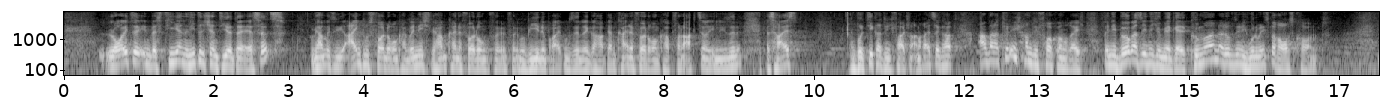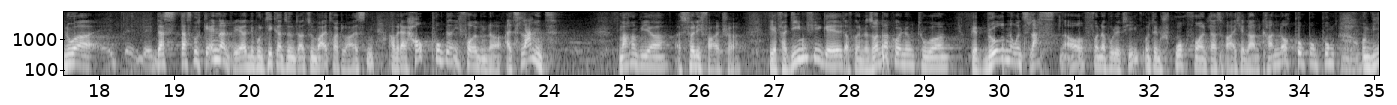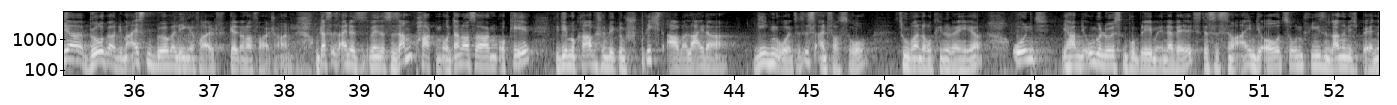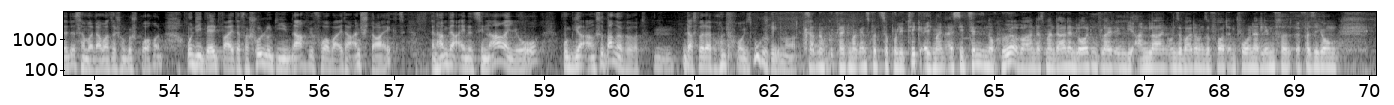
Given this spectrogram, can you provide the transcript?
Leute investieren in niedrig rentierte Assets. Wir haben jetzt die Eigentumsförderung haben wir nicht. Wir haben keine Förderung von, Immobilien im breiten Sinne gehabt. Wir haben keine Förderung gehabt von Aktien in dem Sinne. Das heißt, die Politik hat natürlich falsche Anreize gehabt. Aber natürlich haben Sie vollkommen recht. Wenn die Bürger sich nicht um ihr Geld kümmern, dann dürfen sie nicht wundern, wenn nichts mehr rauskommt. Nur das, das muss geändert werden. Die Politik kann dazu einen Beitrag leisten. Aber der Hauptpunkt ist eigentlich folgender. Als Land machen wir das völlig Falsche. Wir verdienen viel Geld aufgrund der Sonderkonjunktur. Wir bürden uns Lasten auf von der Politik und dem Spruch von das reiche Land kann doch, Punkt, Punkt, Punkt. Mhm. Und wir Bürger, die meisten Bürger legen ihr falsch, Geld auch noch falsch an. Und das ist eine, wenn wir das zusammenpacken und dann auch sagen, okay, die demografische Entwicklung spricht aber leider gegen uns. Es ist einfach so. Zuwanderung hin oder her. Und wir haben die ungelösten Probleme in der Welt. Das ist zum einen die Eurozonenkrise, lange nicht beendet ist, haben wir damals ja schon besprochen. Und die weltweite Verschuldung, die nach wie vor weiter ansteigt. Dann haben wir ein Szenario, wo mir Angst und Bange wird. Mhm. Und das war der Grund, warum ich das Buch geschrieben habe. Gerade noch vielleicht mal ganz kurz zur Politik. Ich meine, als die Zinsen noch höher waren, dass man da den Leuten vielleicht irgendwie Anleihen und so weiter und so fort empfohlen hat, Lebensversicherungen,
